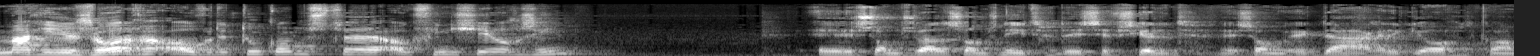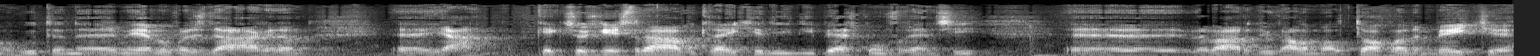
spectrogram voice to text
Maak je je zorgen over de toekomst, ook financieel gezien? Eh, soms wel, soms niet. Het is verschillend. Eh, Sommige dagen denk ik, joh, het kwam goed. En eh, we hebben ook wel eens dagen dan, ja, kijk, zoals gisteravond kreeg je die, die persconferentie. We waren natuurlijk allemaal toch wel een beetje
